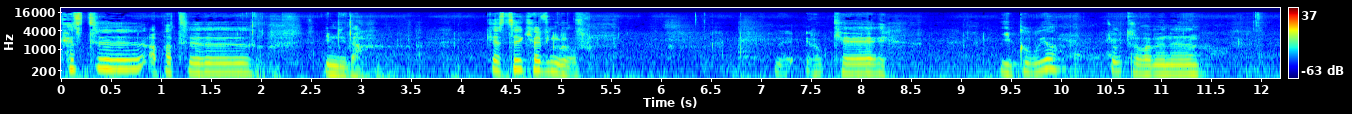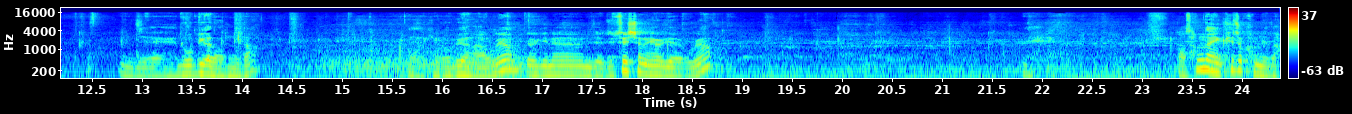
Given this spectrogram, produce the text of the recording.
퀘스트 아파트입니다. 퀘스트 켈빈 그로브. 네, 이렇게 입구고요. 쭉 들어가면은 이제 로비가 나옵니다. 네, 이렇게 로비가 나오고요. 여기는 이제 reception area고요. 네. 어, 상당히 쾌적합니다.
